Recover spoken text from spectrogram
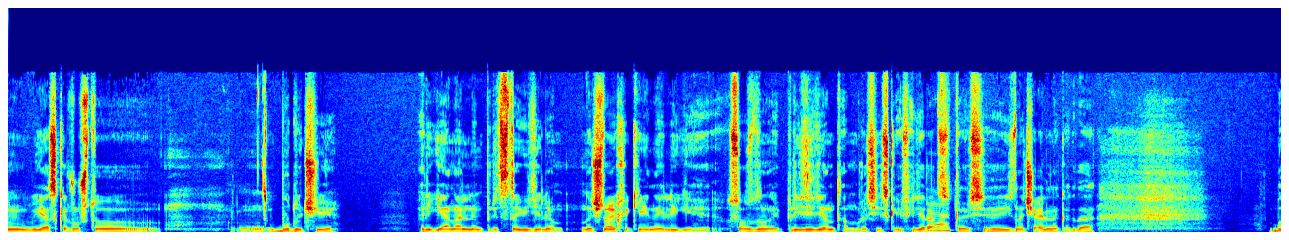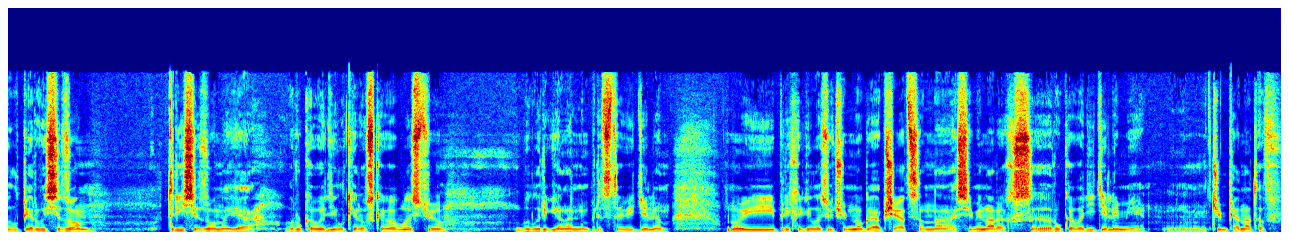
Ну, я скажу, что будучи региональным представителем ночной хоккейной лиги, созданной президентом Российской Федерации, так. то есть э, изначально, когда был первый сезон, три сезона я руководил Кировской областью, был региональным представителем. Ну и приходилось очень много общаться на семинарах с руководителями чемпионатов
